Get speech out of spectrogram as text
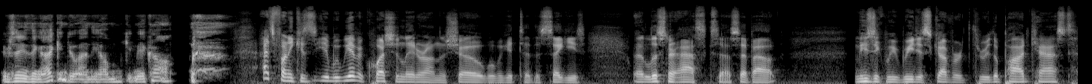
there's anything I can do on the album, give me a call." That's funny because we have a question later on the show when we get to the Seggies. A listener asks us about music we rediscovered through the podcast.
